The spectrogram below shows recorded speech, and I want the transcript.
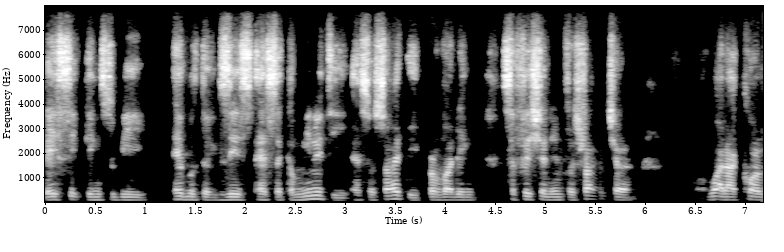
basic things to be able to exist as a community, as society, providing sufficient infrastructure, what I call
